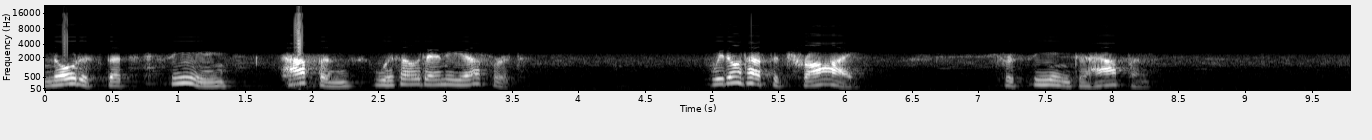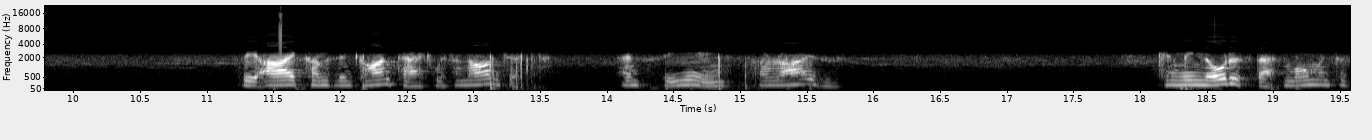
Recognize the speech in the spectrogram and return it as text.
notice that seeing happens without any effort. We don't have to try for seeing to happen. The eye comes in contact with an object and seeing arises. Can we notice that moment of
